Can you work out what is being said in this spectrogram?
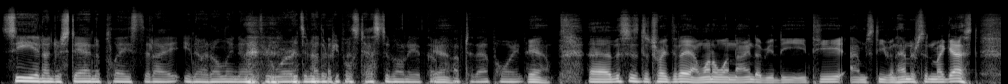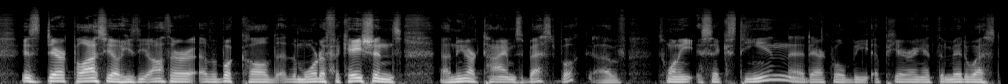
see and understand a place that I, you know, had only known through words and other people's testimony at the, Yeah. up to that point. Yeah. Uh, this is Detroit Today on 1019 WDET. I'm Stephen Henderson. My guest is Derek Palacio. He's the author of a book called The Mortifications, a New York Times best book of 2016. Uh, Derek will be appearing at the Midwest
